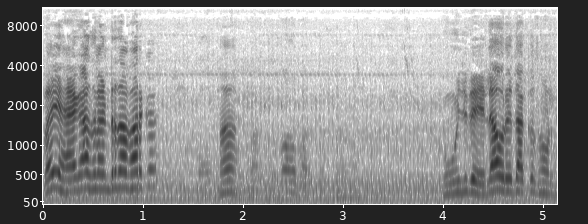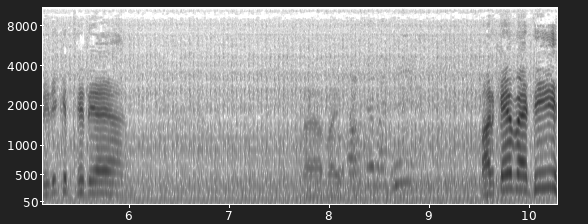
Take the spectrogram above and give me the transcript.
ਬਾਈ, ਹੈਗਾ ਸਿਲੰਡਰ ਦਾ ਫ਼ਰਕ? ਹਾਂ। ਗੂੰਜ ਦੇ ਲਾ, ਉਰੇ ਤੱਕ ਸੁਣਦੀ ਦੀ ਕਿੱਥੇ ਤੇ ਆਇਆ। ਲੈ ਭਾਈ ਫੜ ਕੇ ਬੈਠੀ।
